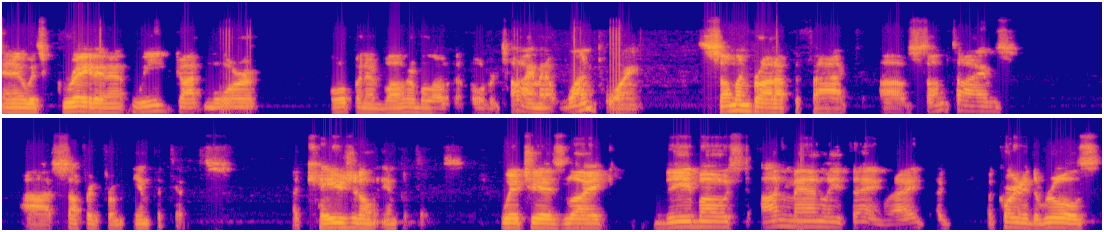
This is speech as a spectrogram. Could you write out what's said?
and it was great. And uh, we got more open and vulnerable over time. And at one point, someone brought up the fact of sometimes uh, suffering from impotence occasional impotence, which is like the most unmanly thing, right? According to the rules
